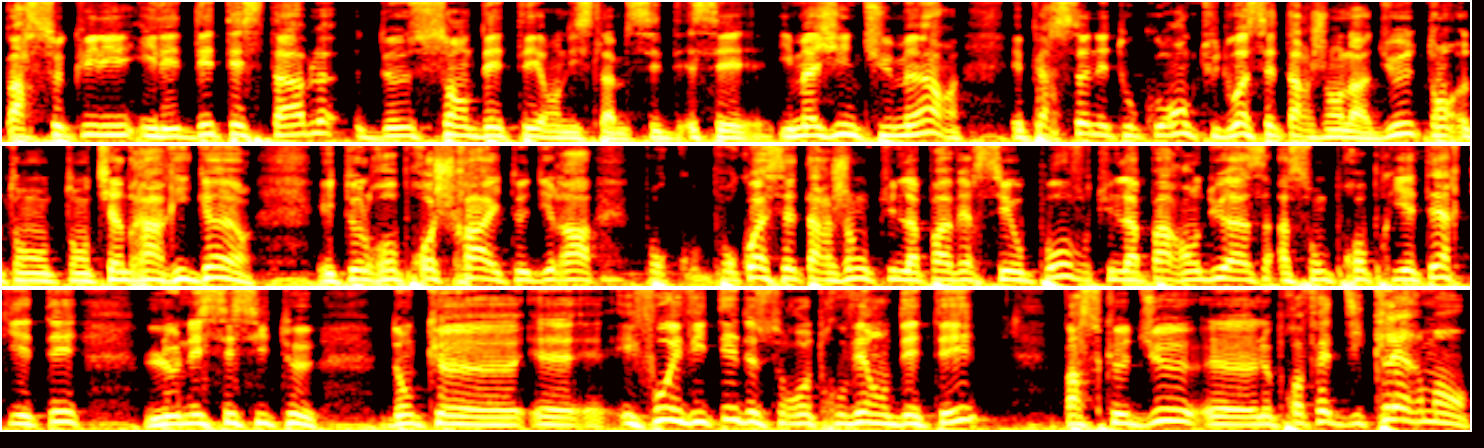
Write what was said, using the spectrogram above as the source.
Parce qu'il est, détestable de s'endetter en islam. Imagine tu meurs et personne n'est au courant que tu dois cet argent-là. Dieu t'en, tiendra rigueur et te le reprochera et te dira pourquoi, cet argent tu ne l'as pas versé aux pauvres, tu ne l'as pas rendu à, son propriétaire qui était le nécessiteux. Donc euh, euh, il faut éviter de se retrouver endetté parce que Dieu, euh, le prophète dit clairement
